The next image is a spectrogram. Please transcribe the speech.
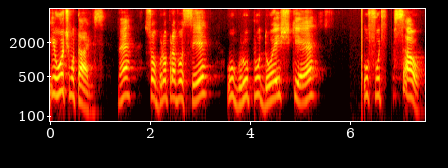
E o último, Thales, né? Sobrou para você o grupo 2, que é o futsal.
